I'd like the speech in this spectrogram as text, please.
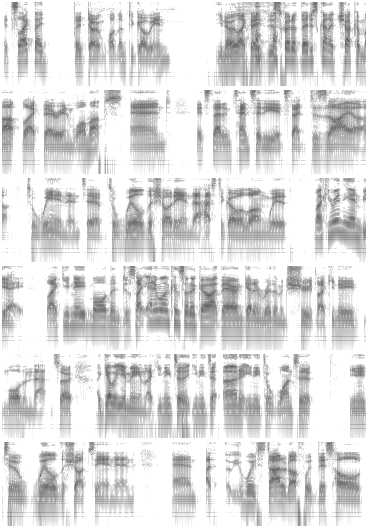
it's like they they don't want them to go in. You know, like they just kind of they just kind of chuck them up like they're in warm ups, and it's that intensity, it's that desire to win and to to will the shot in that has to go along with like you're in the NBA. Like you need more than just like anyone can sort of go out there and get in rhythm and shoot. Like you need more than that. So I get what you mean. Like you need to you need to earn it. You need to want it. You need to will the shots in. And and I, we've started off with this whole.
